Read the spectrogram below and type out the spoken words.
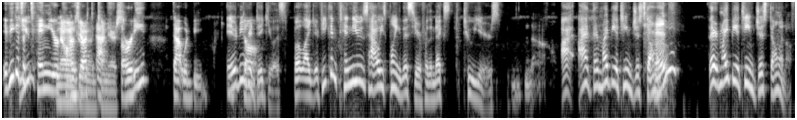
If he gets You- a ten year No contract 10 at years. thirty, that would be It would be Dumb. ridiculous. But like if he continues how he's playing this year for the next two years, no I, I there might be a team just dumb ten. enough. There might be a team just dumb enough.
